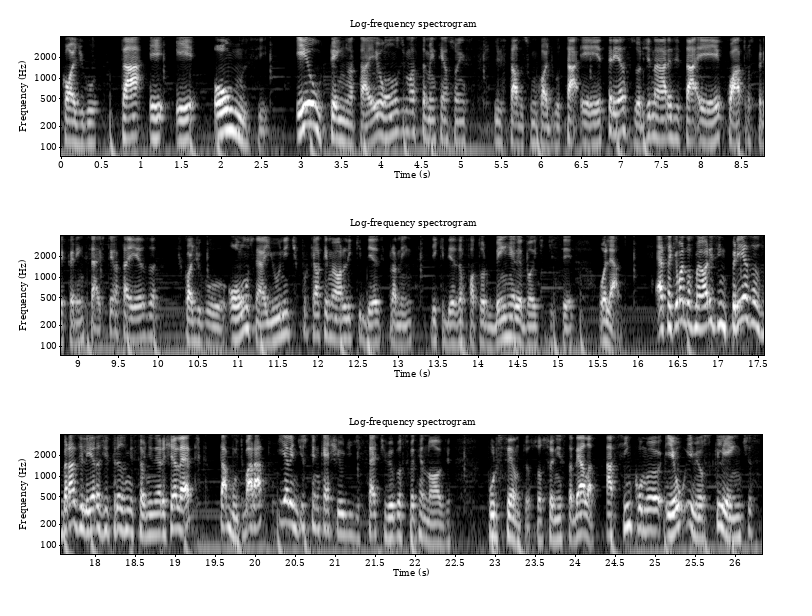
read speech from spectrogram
código TAEE11. Eu tenho a TAE11, mas também tem ações listadas com código TAEE3, as ordinárias, e TAEE4, as preferenciais. Tenho a Taesa de código 11, né, a Unity, porque ela tem maior liquidez, e para mim, liquidez é um fator bem relevante de ser olhado. Essa aqui é uma das maiores empresas brasileiras de transmissão de energia elétrica, tá muito barata e além disso tem um cash yield de 7,59%. Eu sou acionista dela, assim como eu e meus clientes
